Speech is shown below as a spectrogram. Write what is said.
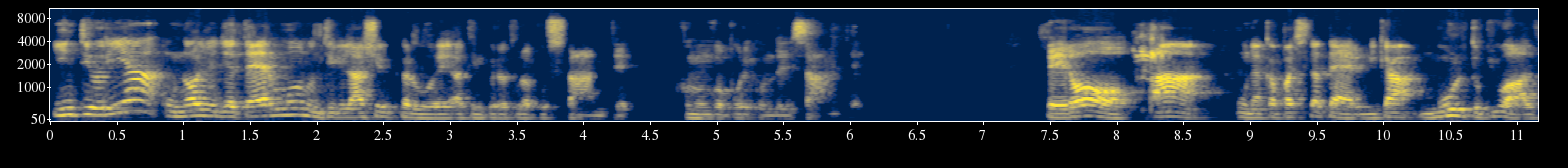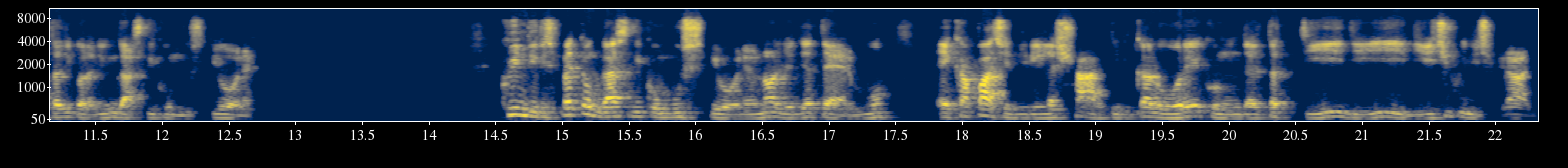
In teoria un olio diatermo non ti rilascia il calore a temperatura costante, come un vapore condensante però ha una capacità termica molto più alta di quella di un gas di combustione. Quindi rispetto a un gas di combustione, un olio diatermo è capace di rilasciarti il calore con un delta T di 10-15 gradi.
